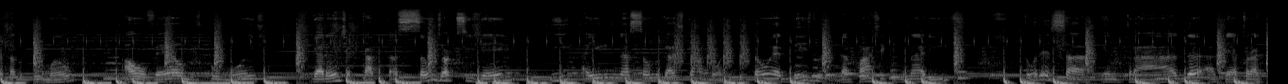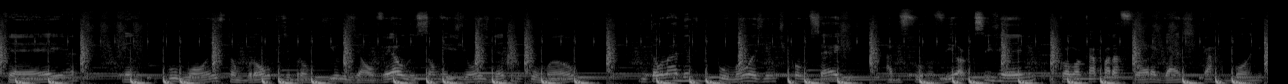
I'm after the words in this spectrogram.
está no pulmão, alvéolos, pulmões, garante a captação de oxigênio e a eliminação do gás carbônico. Então é desde a parte aqui do nariz, toda essa entrada até a traqueia, pulmões, então brônquios e bronquíolos e alvéolos são regiões dentro do pulmão lá dentro do pulmão, a gente consegue absorver oxigênio e colocar para fora gás carbônico.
